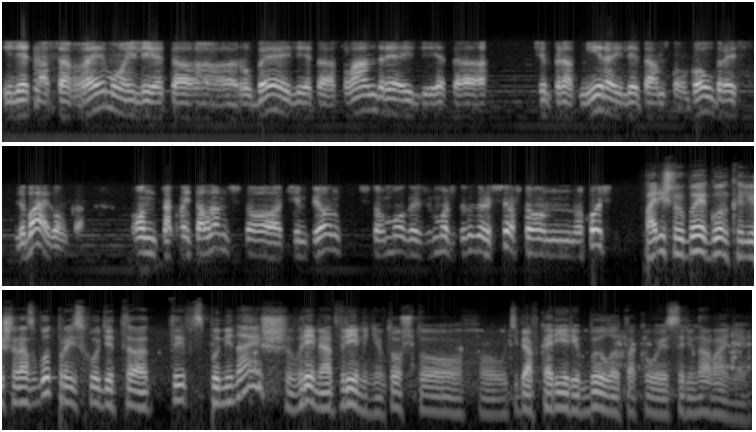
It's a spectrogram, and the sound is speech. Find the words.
Или это Сан-Ремо, или это Рубе, или это Фландрия, или это чемпионат мира, или это Амстел Голдрейс. Любая гонка. Он такой талант, что чемпион, что может, может выиграть все, что он хочет. Париж-Рубе гонка лишь раз в год происходит. А ты вспоминаешь время от времени то, что у тебя в карьере было такое соревнование?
